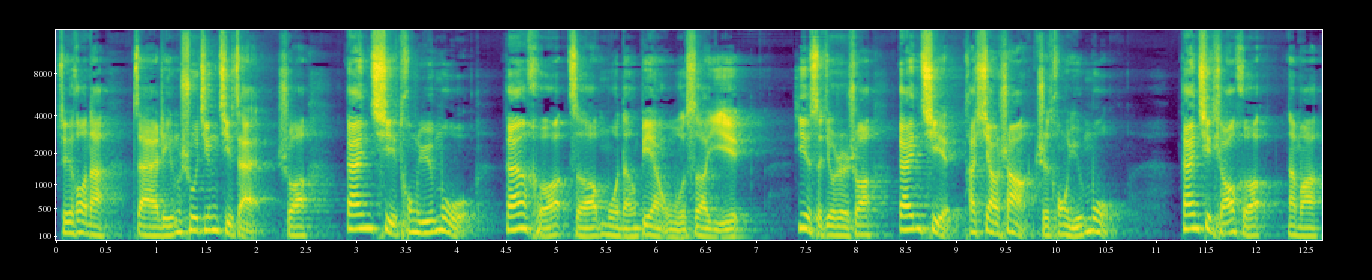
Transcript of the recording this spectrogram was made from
最后呢，在《灵枢经》记载说，肝气通于目，肝和则目能辨五色矣。意思就是说，肝气它向上直通于目，肝气调和，那么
